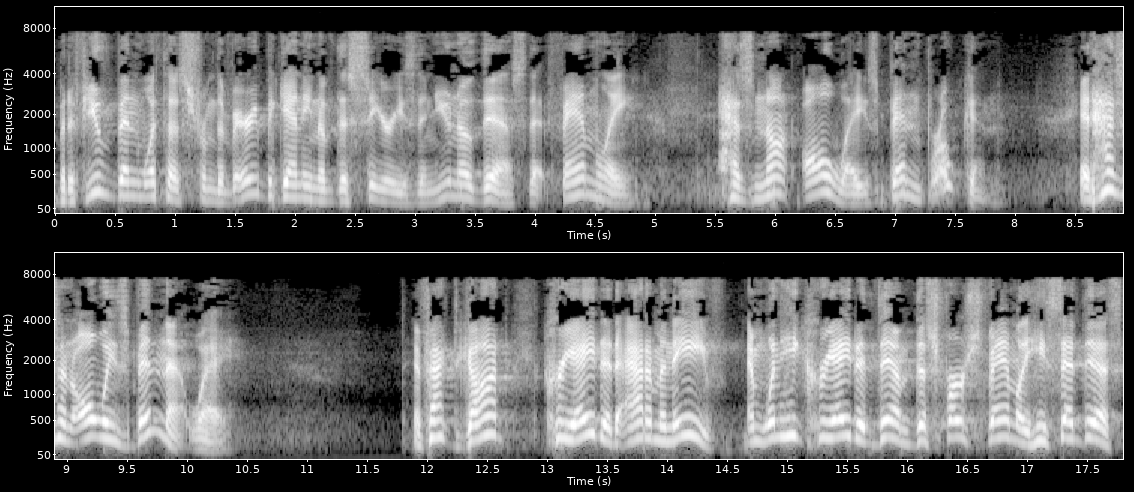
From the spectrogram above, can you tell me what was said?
But if you've been with us from the very beginning of this series, then you know this that family has not always been broken. It hasn't always been that way. In fact, God created Adam and Eve and when he created them, this first family, he said this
